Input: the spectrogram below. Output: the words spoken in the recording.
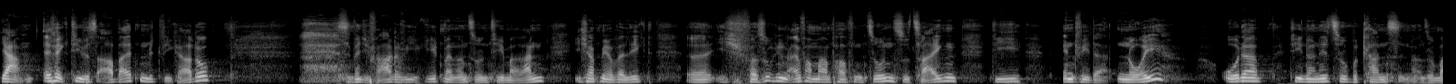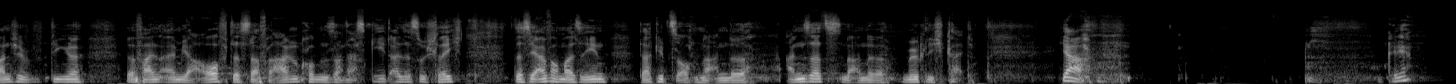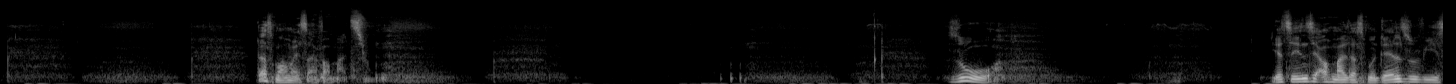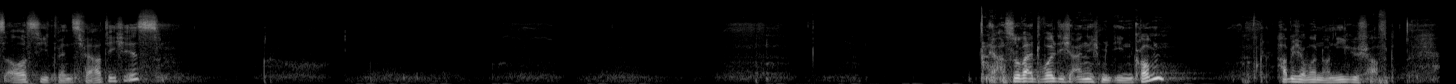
Ja, effektives Arbeiten mit Vicado. Das ist immer die Frage, wie geht man an so ein Thema ran? Ich habe mir überlegt, äh, ich versuche Ihnen einfach mal ein paar Funktionen zu zeigen, die entweder neu oder die noch nicht so bekannt sind. Also manche Dinge äh, fallen einem ja auf, dass da Fragen kommen und sagen, das geht alles so schlecht, dass Sie einfach mal sehen, da gibt es auch einen anderen Ansatz, eine andere Möglichkeit. Ja, okay. Das machen wir jetzt einfach mal zu. So. Jetzt sehen Sie auch mal das Modell, so wie es aussieht, wenn es fertig ist. Ja, soweit wollte ich eigentlich mit Ihnen kommen, habe ich aber noch nie geschafft.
